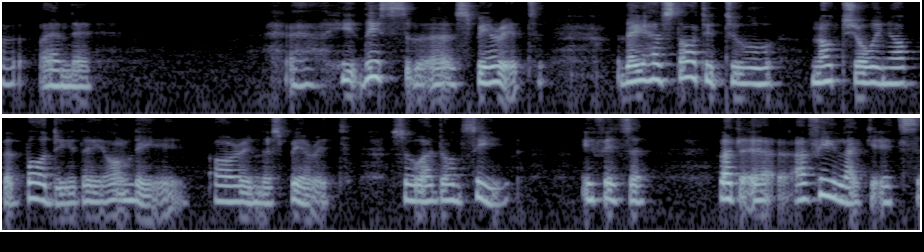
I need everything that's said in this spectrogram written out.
Uh, and uh, uh he, this uh, spirit, they have started to not showing up a body, they only are in the spirit. So I don't see if it's a but uh, I feel like it's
